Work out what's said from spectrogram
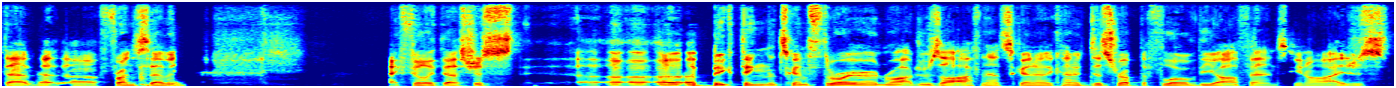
that that uh, front seven. I feel like that's just a, a, big thing that's going to throw Aaron Rodgers off, and that's going to kind of disrupt the flow of the offense. You know, I just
